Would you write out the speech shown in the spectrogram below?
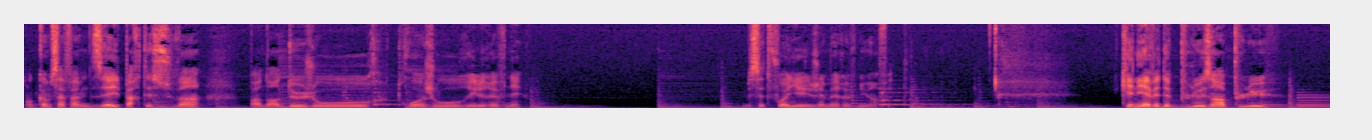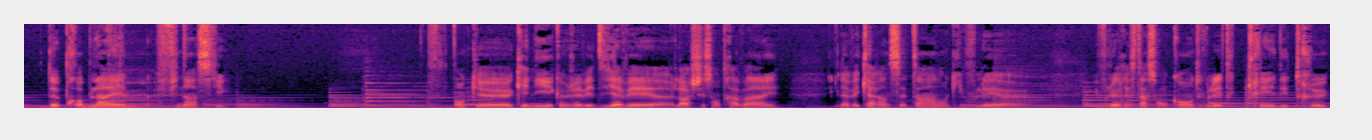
Donc, comme sa femme disait, il partait souvent pendant deux jours, trois jours il revenait. Mais cette fois, il n'est jamais revenu en fait. Kenny avait de plus en plus de problèmes financiers. Donc euh, Kenny, comme j'avais dit, avait euh, lâché son travail. Il avait 47 ans, donc il voulait, euh, il voulait rester à son compte, il voulait créer des trucs.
